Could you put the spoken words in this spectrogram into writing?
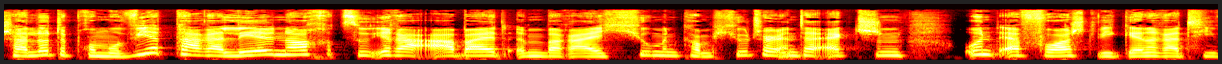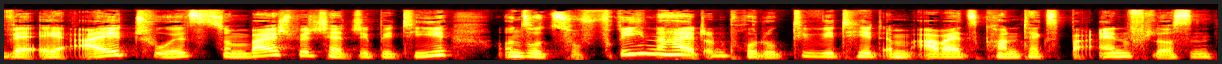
Charlotte promoviert parallel noch zu ihrer Arbeit im Bereich Human-Computer Interaction und erforscht, wie generative AI-Tools, zum Beispiel ChatGPT, unsere Zufriedenheit und Produktivität im Arbeitskontext beeinflussen.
